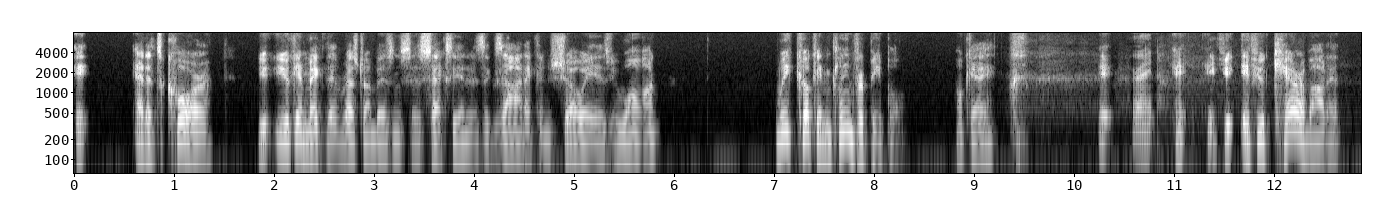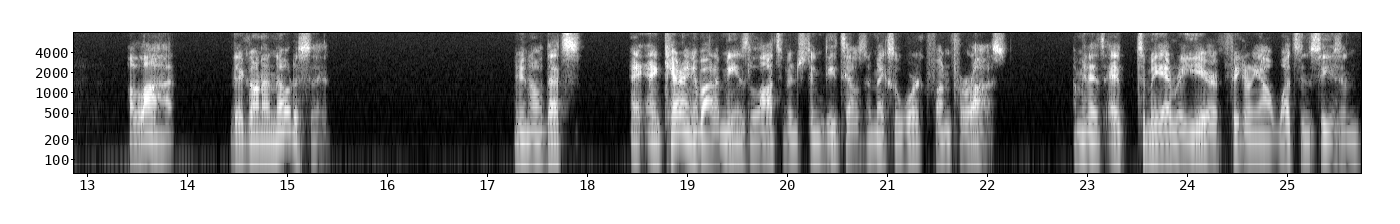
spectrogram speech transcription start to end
it, at its core you, you can make the restaurant business as sexy and as exotic and showy as you want we cook and clean for people okay Right. I- if you if you care about it a lot they're going to notice it. You know that's and, and caring about it means lots of interesting details and it makes the work fun for us. I mean it's it, to me every year figuring out what's in season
